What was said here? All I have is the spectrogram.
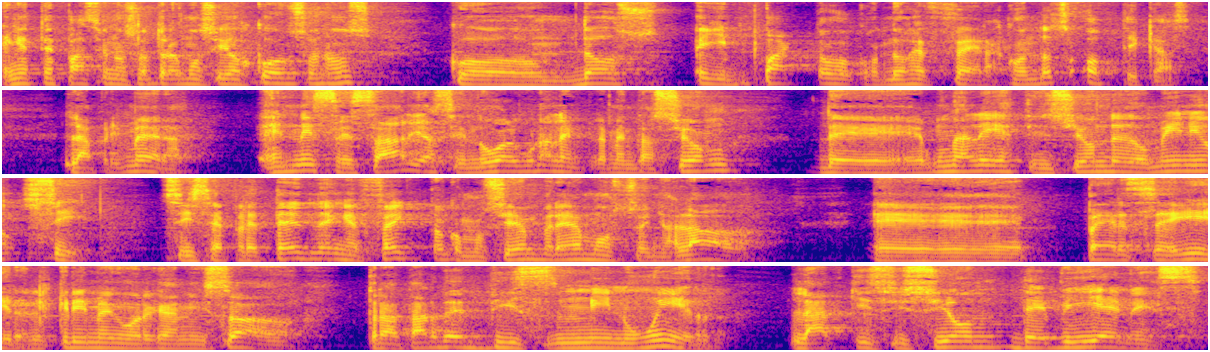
En este espacio nosotros hemos sido cónsonos con dos impactos, con dos esferas, con dos ópticas. La primera, ¿es necesaria sin duda alguna la implementación de una ley de extinción de dominio? Sí. Si se pretende en efecto, como siempre hemos señalado, eh, perseguir el crimen organizado, tratar de disminuir la adquisición de bienes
